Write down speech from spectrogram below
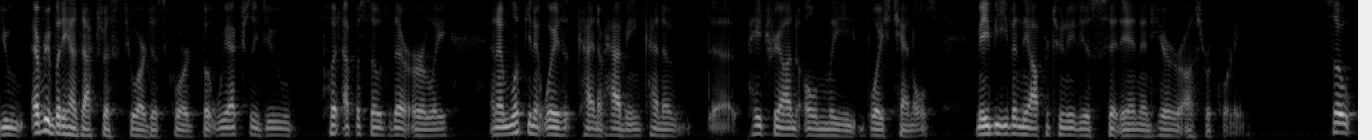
you everybody has access to our Discord, but we actually do put episodes there early. And I'm looking at ways of kind of having kind of uh, Patreon only voice channels, maybe even the opportunity to sit in and hear us recording. So,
